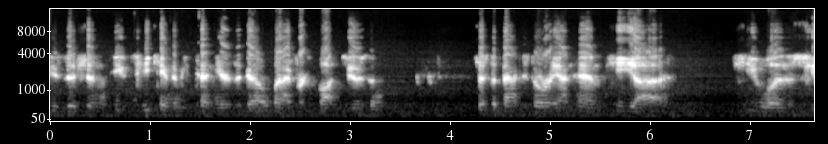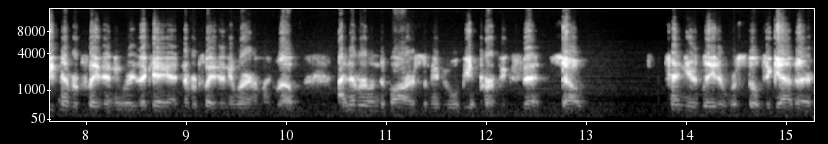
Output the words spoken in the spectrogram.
musician. He, he came to me ten years ago when I first bought and just a backstory on him. He uh, he was he'd never played anywhere. He's like, hey, I'd never played anywhere. I'm like, well, I never owned a bar, so maybe we'll be a perfect fit. So ten years later, we're still together.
